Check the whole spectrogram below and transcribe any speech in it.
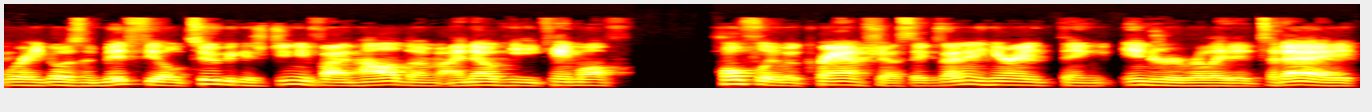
where he goes in midfield too, because Gini Wijnaldum, I know he came off hopefully with cramps yesterday because I didn't hear anything injury related today.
